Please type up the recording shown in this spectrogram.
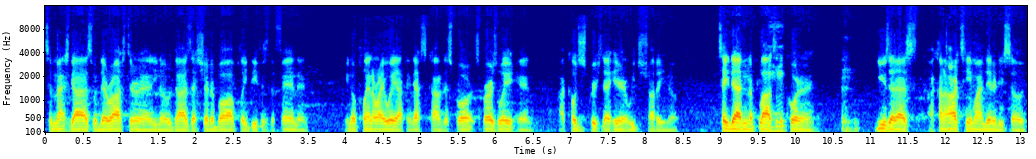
to match guys with their roster and you know guys that share the ball, play defense, defend, and you know playing the right way. I think that's kind of the Spurs, Spurs way, and our coaches preach that here, and we just try to you know take that and apply it to the court and use that as kind of our team identity. So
